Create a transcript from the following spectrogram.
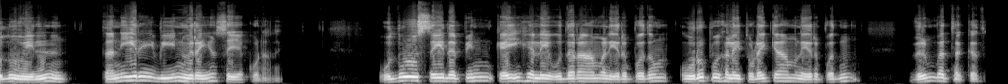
உதுவில் தண்ணீரை வீண் விரையும் செய்யக்கூடாது. உது செய்த பின் கைகளை உதறாமல் இருப்பதும் உறுப்புகளை துடைக்காமல் இருப்பதும் விரும்பத்தக்கது.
